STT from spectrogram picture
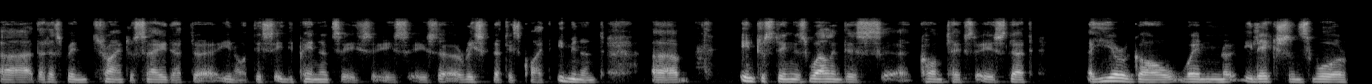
uh, that has been trying to say that uh, you know this independence is is is a risk that is quite imminent. Uh, interesting as well in this uh, context is that a year ago, when elections were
